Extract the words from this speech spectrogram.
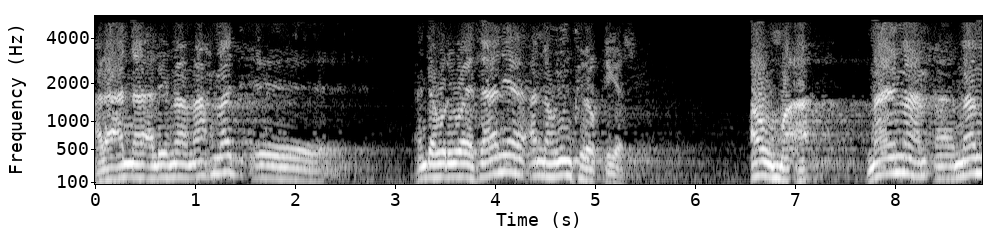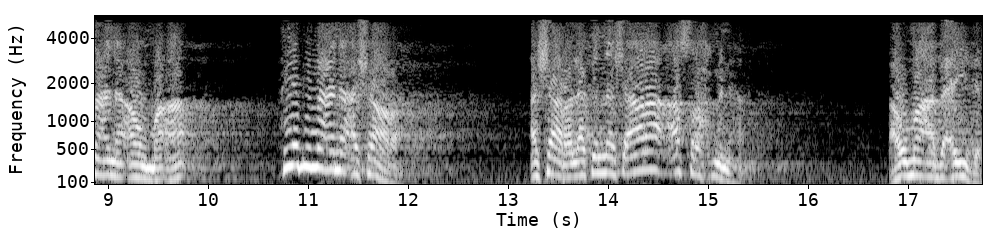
على أن الإمام أحمد إيه، عنده رواية ثانية أنه ينكر القياس. أومأ ما, ما معنى أومأ هي بمعنى أشار أشار لكن أشار أصرح منها. أومأ بعيدة.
